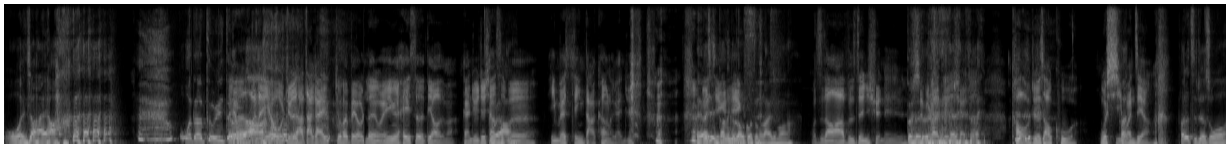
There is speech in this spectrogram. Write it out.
我很像还好，我的 Twitter，因为我换了以后，我觉得它大概就会被我认为，因为黑色调的嘛，感觉就像是个 investing.com 的感觉。而且你 知道那个 logo 怎么来的吗？我知道啊，不是甄选的，随便乱甄选的。靠，我觉得超酷啊！我喜欢这样，他就直接说：“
